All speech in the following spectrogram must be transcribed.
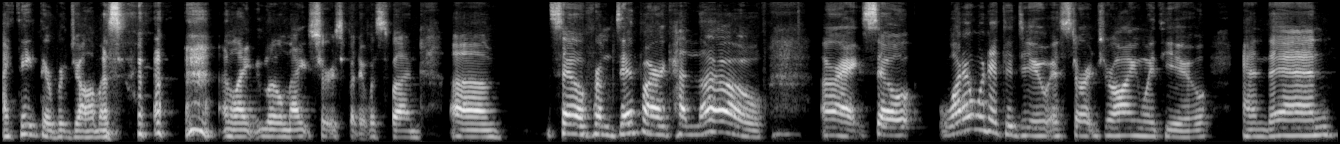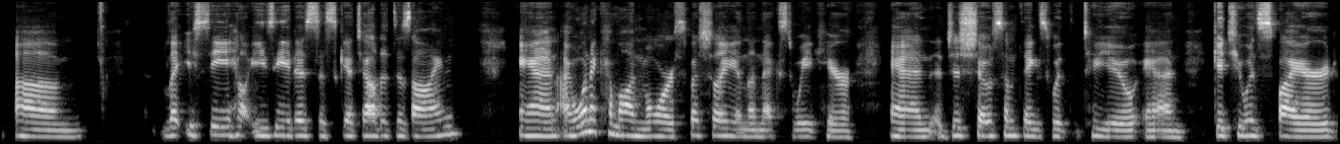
I think they're pajamas and like little night shirts, but it was fun. Um, so from Denmark, hello. All right. So what I wanted to do is start drawing with you and then um, let you see how easy it is to sketch out a design. And I want to come on more, especially in the next week here, and just show some things with to you and get you inspired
